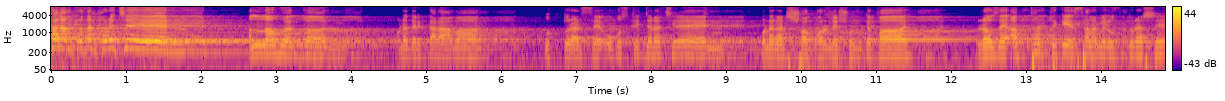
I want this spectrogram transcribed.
সালাম প্রদান করেছেন। আল্লাহ একবার ওনাদের কারামাত উত্তরার্শে উপস্থিত যারা ছিলেন, ওনারা সকর্ণে শুনতে পায়। রোজে আত্মার থেকে সালামের উত্তর আসে।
